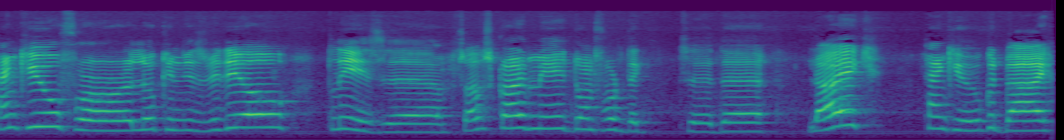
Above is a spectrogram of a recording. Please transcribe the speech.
Thank you for looking this video. Please uh, subscribe me. Don't forget uh, the like. Thank you. Goodbye.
